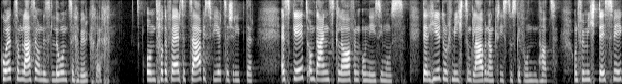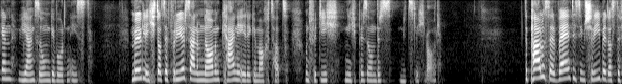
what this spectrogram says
gut zum Lesen und es lohnt sich wirklich. Und von den Versen 10 bis 14 schreibt er, es geht um deinen Sklaven Onesimus, der hier durch mich zum Glauben an Christus gefunden hat und für mich deswegen wie ein Sohn geworden ist. Möglich, dass er früher seinem Namen keine Ehre gemacht hat und für dich nicht besonders nützlich war. Der Paulus erwähnt in seinem Schreiben, dass der,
